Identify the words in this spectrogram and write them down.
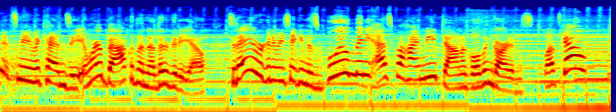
it's me Mackenzie and we're back with another video. Today we're going to be taking this blue Mini S behind me down to Golden Gardens. Let's go!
